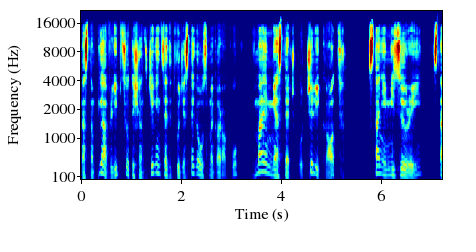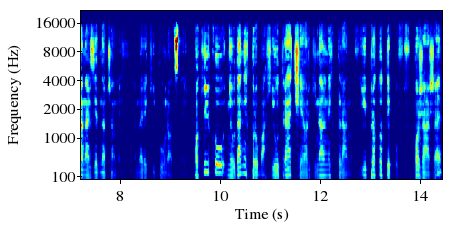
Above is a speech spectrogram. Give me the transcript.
nastąpiła w lipcu 1928 roku w małym miasteczku Chillicothe w stanie Missouri Stanach Zjednoczonych. Ameryki Północnej. Po kilku nieudanych próbach i utracie oryginalnych planów i prototypów w pożarze,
